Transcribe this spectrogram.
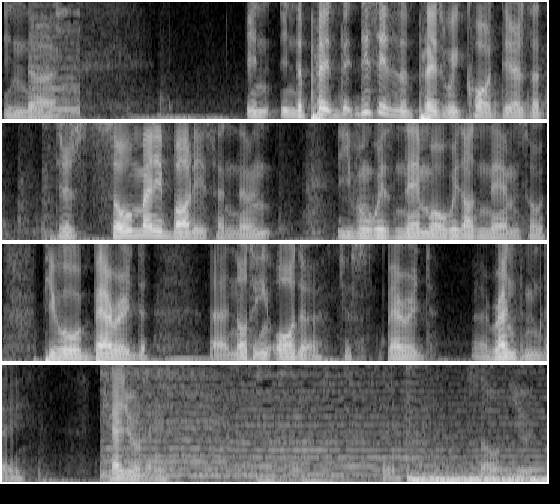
in the in in the place. Th- this is the place we call. There's a there's so many bodies, and then even with name or without name. So people were buried, uh, not in order, just buried uh, randomly, casually. Okay. So you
